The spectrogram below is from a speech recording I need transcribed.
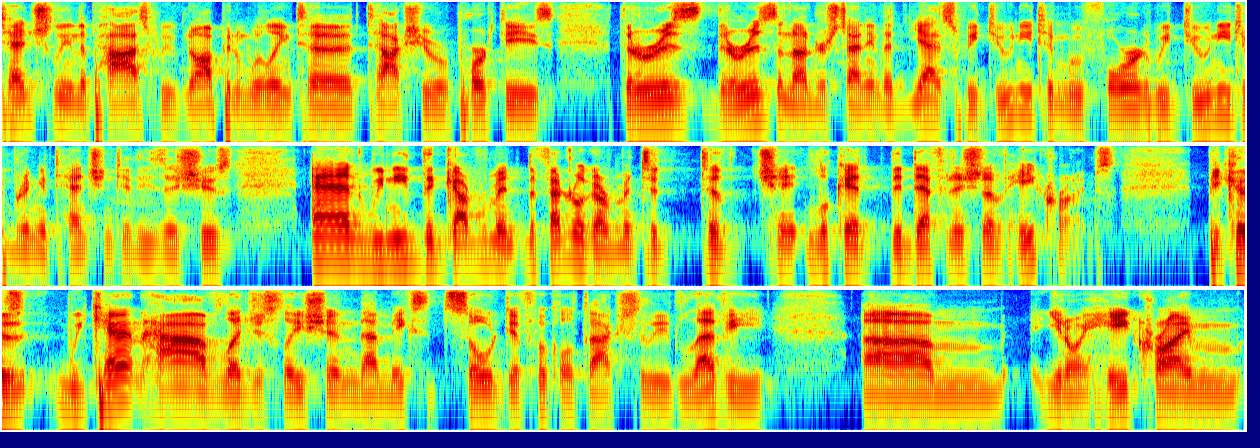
potentially in the past we've not been willing to to actually report these. There is there is an understanding that yes we do need to move forward. We do need to bring attention to these issues. And we need the government the federal government to to look at the definition of hate crimes. Because we can't have legislation that makes it so difficult to actually levy um, you know hate crime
